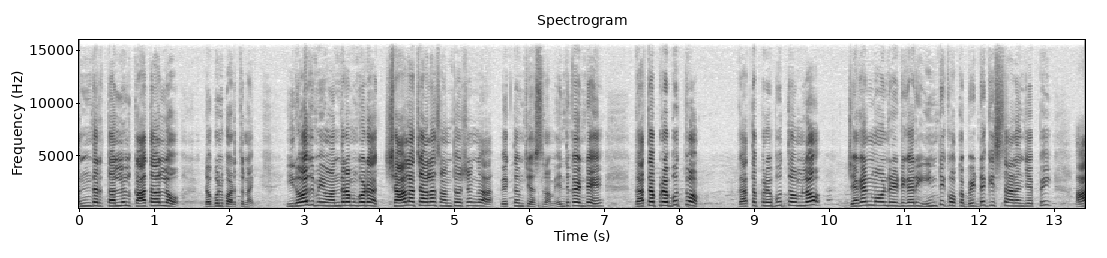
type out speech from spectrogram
అందరి తల్లుల ఖాతాల్లో డబ్బులు పడుతున్నాయి. ఈరోజు మేమందరం కూడా చాలా చాలా సంతోషంగా వ్యక్తం చేస్తున్నాం. ఎందుకంటే గత ప్రభుత్వం గత ప్రభుత్వంలో జగన్మోహన్ రెడ్డి గారు ఇంటికి ఒక బిడ్డకి ఇస్తానని చెప్పి ఆ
